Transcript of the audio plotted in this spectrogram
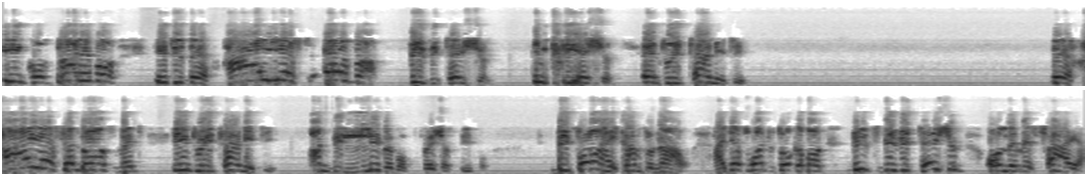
incomparable. It is the highest ever visitation in creation and to eternity. The highest endorsement into eternity. Unbelievable, precious people. Before I come to now, I just want to talk about this visitation on the Messiah.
